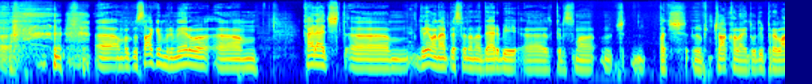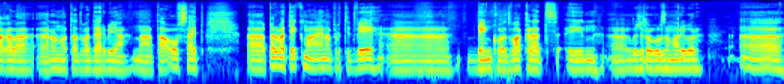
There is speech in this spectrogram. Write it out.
Uh, uh, ampak v vsakem primeru. Um, Kaj reči, um, gremo najprej seveda na derbi, uh, ker smo pač eh, čakala in tudi prelagala uh, ravno ta dva derbija na ta offside. Uh, prva tekma, ena proti dve, uh, Benko dvakrat in uh, kdo že dolgo za Maribor. Uh,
